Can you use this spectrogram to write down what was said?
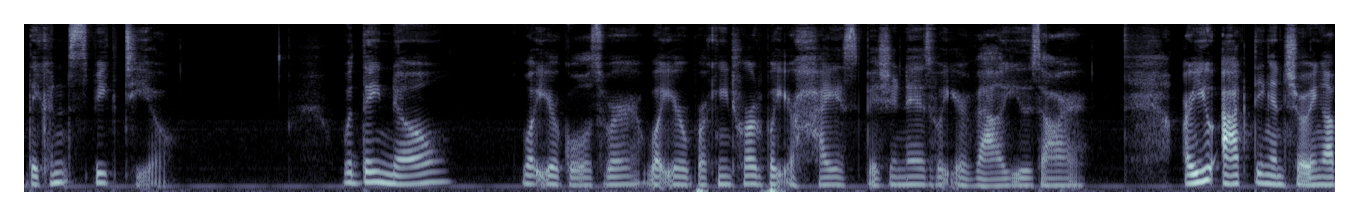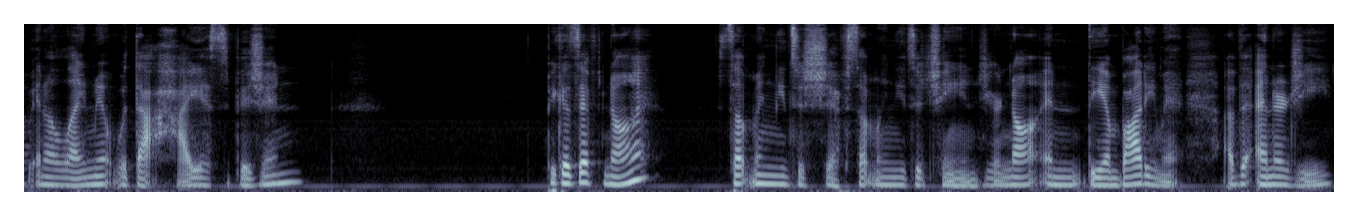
they couldn't speak to you, would they know what your goals were, what you're working toward, what your highest vision is, what your values are? Are you acting and showing up in alignment with that highest vision? Because if not, something needs to shift, something needs to change. You're not in the embodiment of the energy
